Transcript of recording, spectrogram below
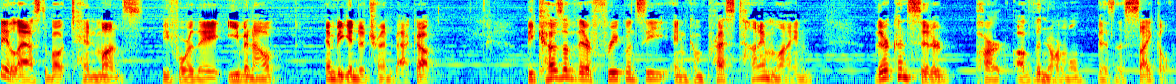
they last about 10 months before they even out and begin to trend back up. Because of their frequency and compressed timeline, they're considered part of the normal business cycle,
